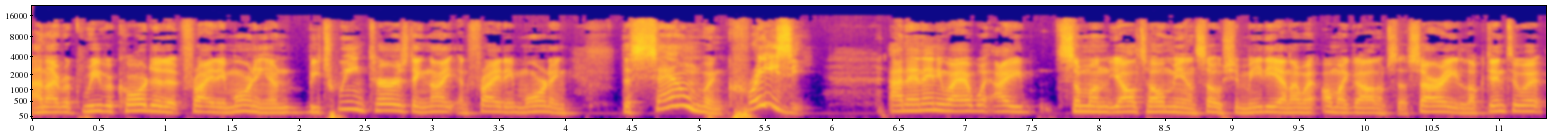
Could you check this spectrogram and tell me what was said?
and I re-recorded it Friday morning. And between Thursday night and Friday morning, the sound went crazy. And then anyway, I, I, someone y'all told me on social media, and I went, "Oh my god, I'm so sorry." Looked into it,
